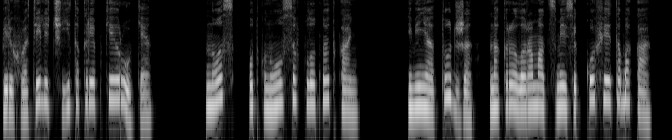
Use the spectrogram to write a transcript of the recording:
перехватили чьи-то крепкие руки. Нос уткнулся в плотную ткань, и меня тут же накрыл аромат смеси кофе и табака.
